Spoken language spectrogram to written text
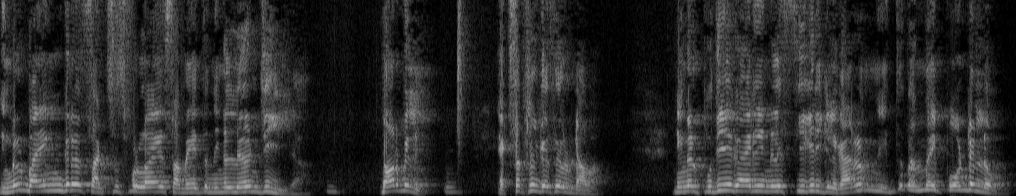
നിങ്ങൾ ഭയങ്കര സക്സസ്ഫുൾ ആയ സമയത്ത് നിങ്ങൾ ലേൺ ചെയ്യില്ല. നോർമലി എക്സെപ്ഷണൽ കേസുകൾ ഉണ്ടാവാം. നിങ്ങൾ പുതിയ കാര്യങ്ങൾ സ്വീകരിക്കില്ല. കാരണം ഇത് നന്നായി പോണ്ടല്ലോ.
